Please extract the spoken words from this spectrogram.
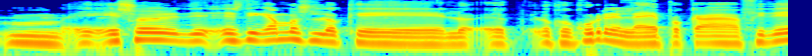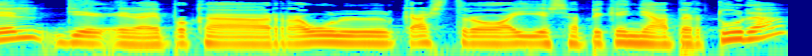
Mm, eso es, digamos, lo que, eh, lo, que ocurre en la época Fidel, en la época Raúl Castro hay esa pequeña apertura.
